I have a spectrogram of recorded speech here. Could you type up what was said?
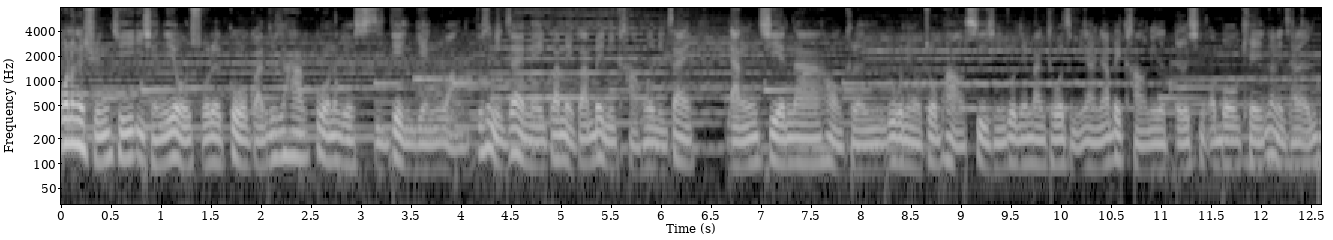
过那个巡题，以前也有说的过关，就是他过那个十殿阎王，就是你在每关每关被你考核，你在阳间呐，吼，可能如果你有做不好事情，做奸犯科或怎么样，你要被考你的德行 O 不 OK，那你才能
